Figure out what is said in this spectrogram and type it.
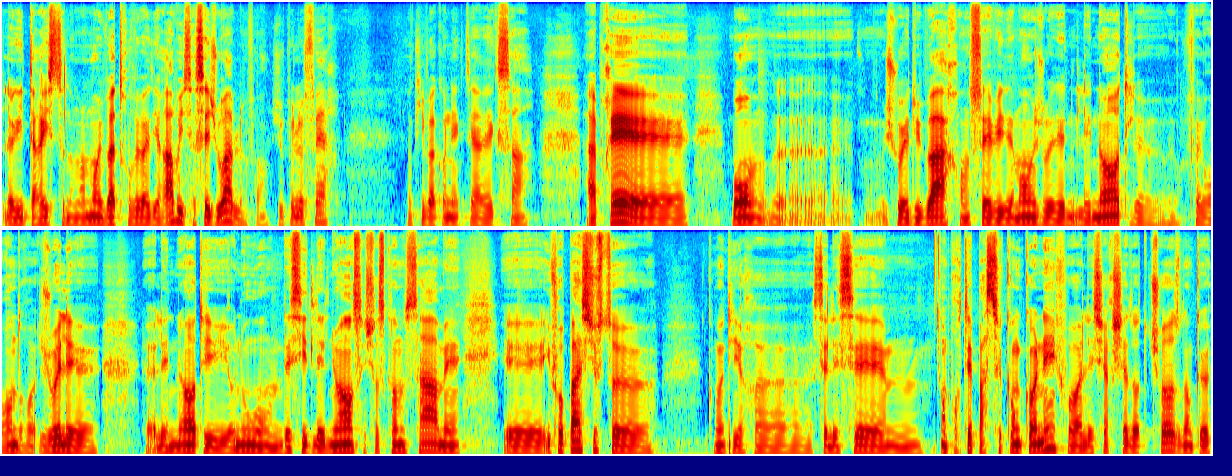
le guitariste, normalement, il va trouver, va dire Ah oui, ça c'est jouable, enfin, je peux le faire. Donc il va connecter avec ça. Après, euh, bon, euh, jouer du bar, on sait évidemment jouer les, notes, fait rendre, jouer les, les notes et nous on décide les nuances et choses comme ça, mais euh, il ne faut pas juste comment dire, euh, se laisser euh, emporter par ce qu'on connaît, il faut aller chercher d'autres choses. Donc, euh,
